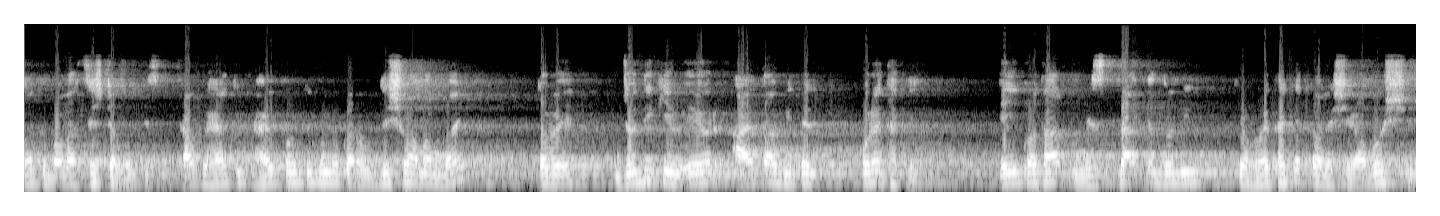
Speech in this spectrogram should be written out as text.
আমাকে বলার চেষ্টা করতেছি। কাউকে হ্যাঁ প্রতিপূর্ণ করার উদ্দেশ্য আমার নয়, তবে যদি কেউ এর আয়তা ভিতরে করে থাকে এই কথার মিসদাক যদি কেউ হয়ে থাকে, তাহলে সে অবশ্যই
